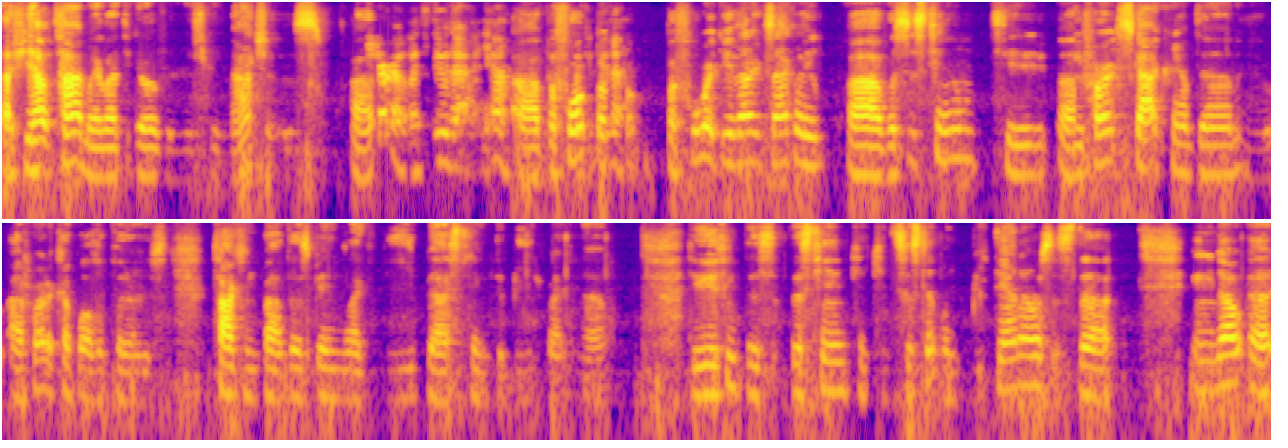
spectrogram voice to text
If you have time, I'd like to go over your three matches. Uh, Sure, let's do that. Yeah. Uh, before We can do that. before, before we do that, exactly, uh, was this team to? Uh, we've heard Scott Crampton. I've heard a couple other players talking about this being like the best thing to beat right now. Do you think this this team can consistently beat Thanos? Is the and you know uh,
